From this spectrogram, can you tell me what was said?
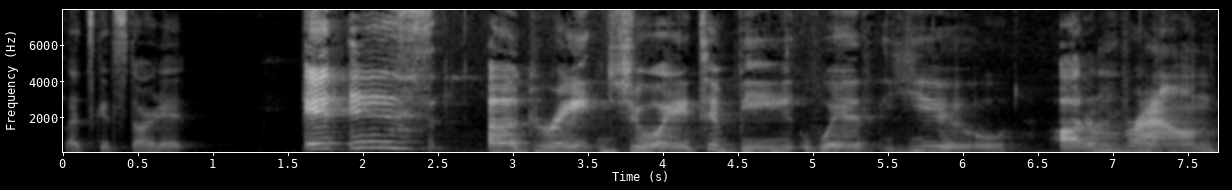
Let's get started. It is a great joy to be with you, Autumn Brown.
